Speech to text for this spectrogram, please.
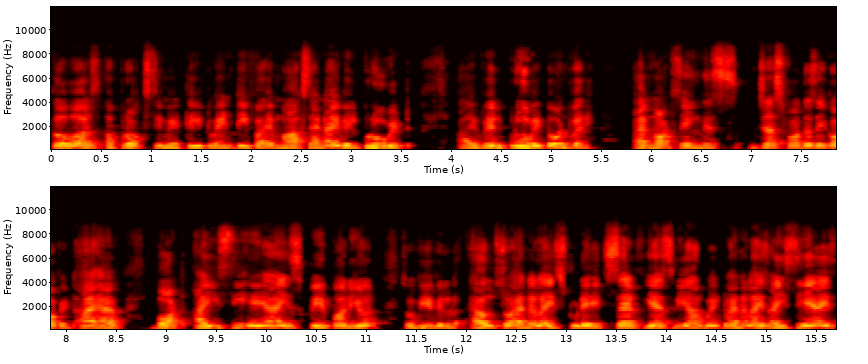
covers approximately 25 marks and i will prove it i will prove it don't worry I'm not saying this just for the sake of it. I have bought ICAI's paper here. So we will also analyze today itself. Yes, we are going to analyze ICAI's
